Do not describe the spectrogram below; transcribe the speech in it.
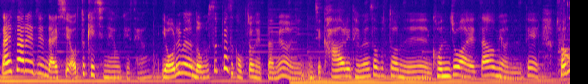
쌀쌀해진 날씨 어떻게 지내고 계세요? 여름에는 너무 습해서 걱정했다면 이제 가을이 되면서부터는 건조와의 싸움이었는데 저는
